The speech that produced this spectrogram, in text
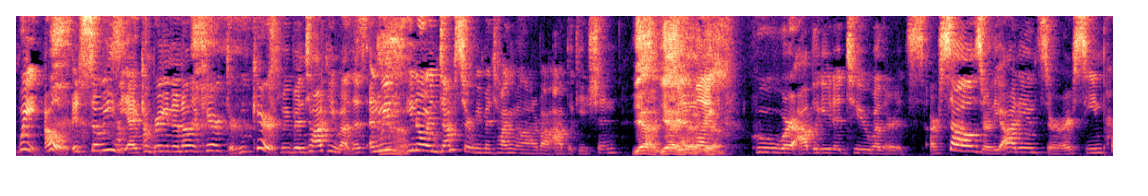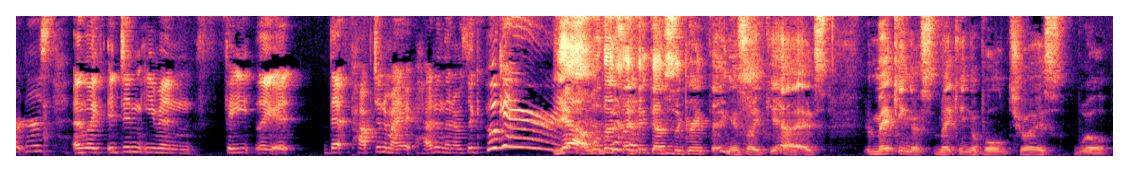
Wait, oh, it's so easy. I can bring in another character. Who cares? We've been talking about this, and we, Yeah. you know, in Dumpster, we've been talking a lot about obligation yeah, yeah, and yeah, like yeah. Who we're obligated to, whether it's ourselves or the audience or our scene partners, and like it didn't even fate like it that popped into my head, and then I was like, who cares? Yeah, well, that's. I think that's the great thing. It's like, yeah, it's making us making a bold choice will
